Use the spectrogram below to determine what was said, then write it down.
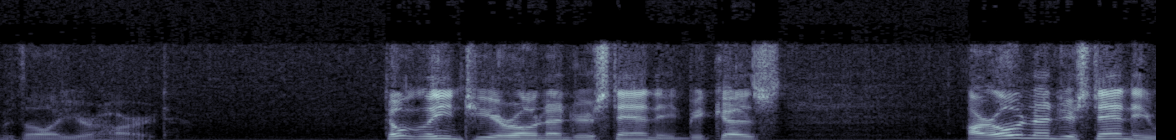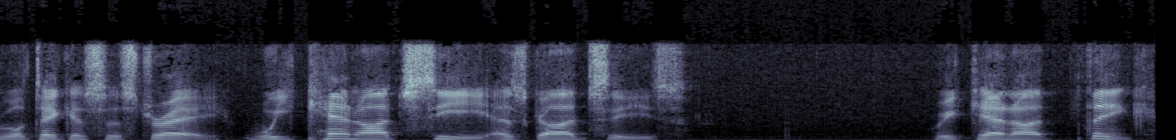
with all your heart. Don't lean to your own understanding because our own understanding will take us astray. We cannot see as God sees. We cannot think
